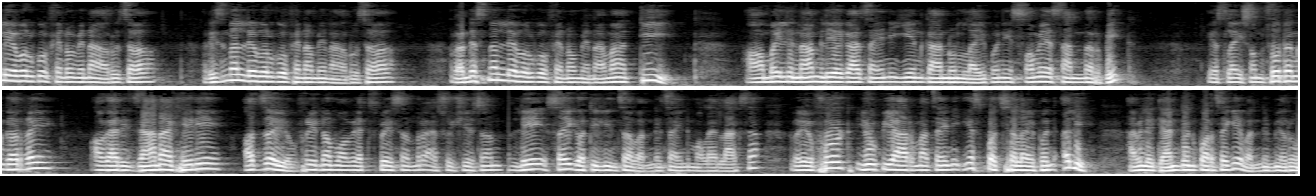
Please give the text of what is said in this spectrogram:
लेभलको फेनोमेनाहरू छ रिजनल लेभलको फेनोमेनाहरू छ र नेसनल लेभलको फेनोमेनामा ती मैले नाम लिएका चाहिँ नि येन कानुनलाई पनि समय सान्दर्भिक यसलाई संशोधन गर्दै अगाडि जाँदाखेरि अझ यो फ्रिडम अफ एक्सप्रेसन र एसोसिएसनले सही गति लिन्छ भन्ने चाहिँ मलाई लाग्छ। र यो फोर्थ युपिआरमा चाहिँ नि यस पक्षलाई पनि अलिक हामीले ध्यान दिनुपर्छ कि भन्ने मेरो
